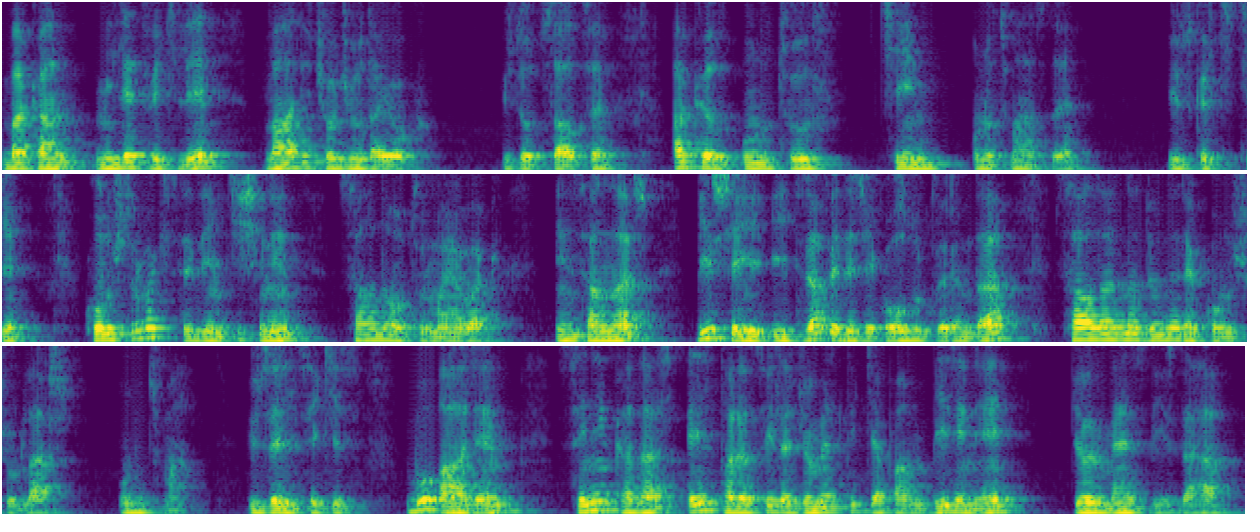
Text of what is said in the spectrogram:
bakan, milletvekili, vali çocuğu da yok. 136. Akıl unutur, kin unutmazdı. 142. Konuşturmak istediğim kişinin sağına oturmaya bak. İnsanlar bir şeyi itiraf edecek olduklarında sağlarına dönerek konuşurlar. Unutma. 158. Bu alem senin kadar el parasıyla cömertlik yapan birini görmez bir daha.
